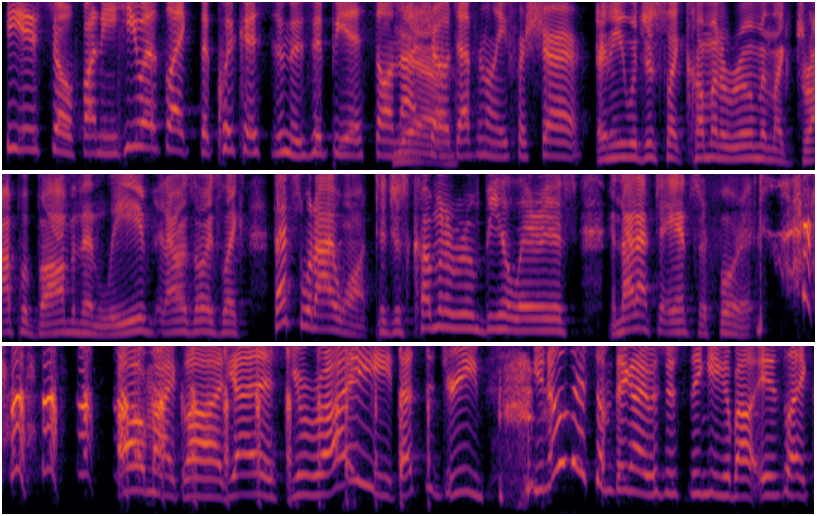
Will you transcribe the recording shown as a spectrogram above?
He is so funny. He was like the quickest and the zippiest on that Yeah. show, definitely for sure. And he would just like come in a room and like drop a bomb and then leave. And I was always like, that's what I want to just come in a room, be hilarious, and not have to answer for it. Oh my god, yes, you're right. That's a dream. You know, that's something I was just thinking about is like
